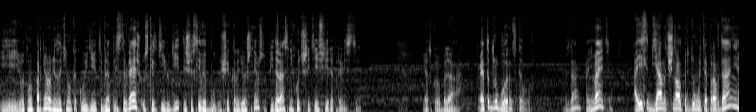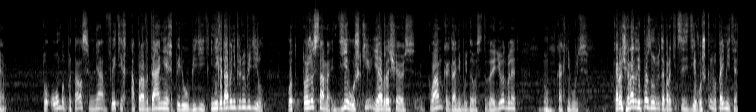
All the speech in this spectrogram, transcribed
И вот мой партнер мне закинул такую идею, ты, бля, представляешь, у скольки людей ты счастливое будущее крадешь тем, что пидорас не хочешь эти эфиры провести. Я такой, бля, это другой разговор. да, понимаете? А если бы я начинал придумывать оправдания, то он бы пытался меня в этих оправданиях переубедить. И никогда бы не переубедил. Вот то же самое. Девушки, я обращаюсь к вам, когда-нибудь до вас это дойдет, блядь, ну, как-нибудь. Короче, рано или поздно нужно обратиться с девушкой. Вы поймите,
